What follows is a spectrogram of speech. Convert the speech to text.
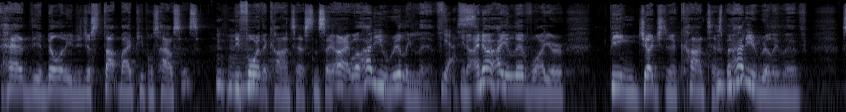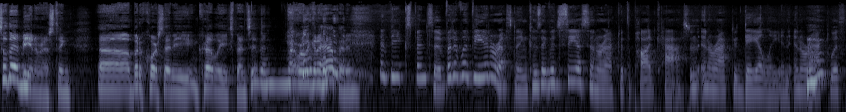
had the ability to just stop by people's houses before the contest and say, "All right, well, how do you really live? Yes. you know, I know how you live while you're being judged in a contest, but how do you really live?" So that'd be interesting, uh, but of course that'd be incredibly expensive and not really going to happen. It'd be expensive, but it would be interesting because they would see us interact with the podcast and interact daily and interact Mm-hmm. with,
